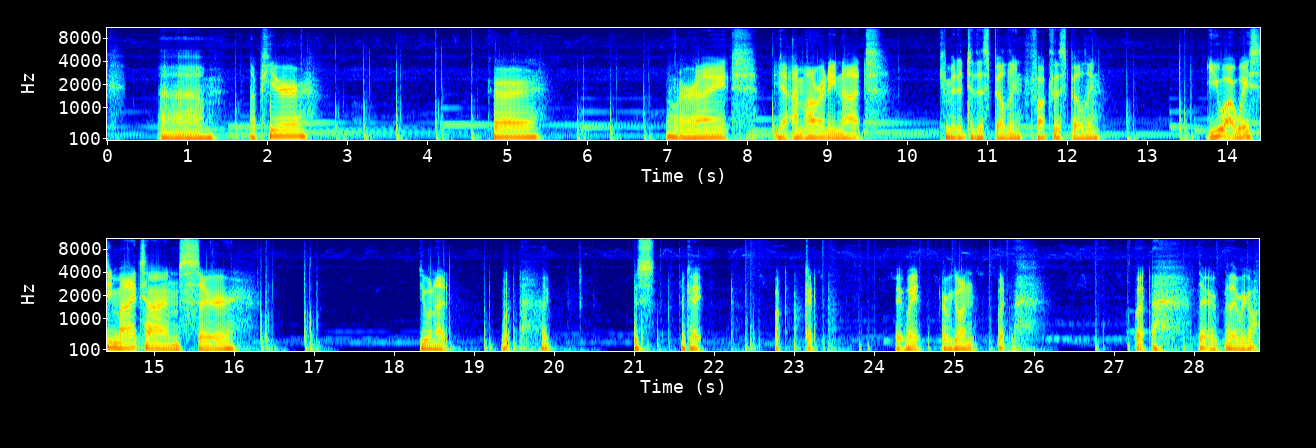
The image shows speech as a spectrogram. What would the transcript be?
um up here okay all right yeah, I'm already not committed to this building. Fuck this building. You are wasting my time, sir. Do you wanna... What, like... Just... Okay. Fuck, okay. Wait, wait. Are we going... What? What? There, there we go.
